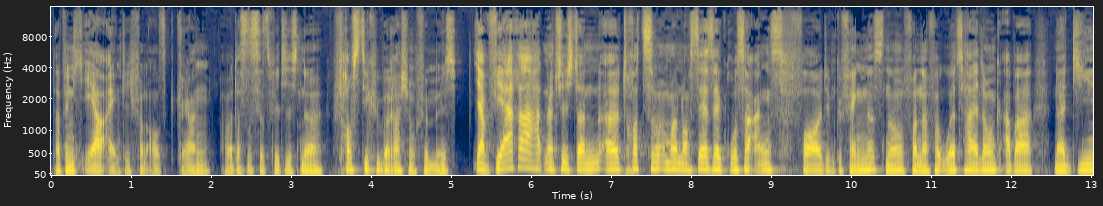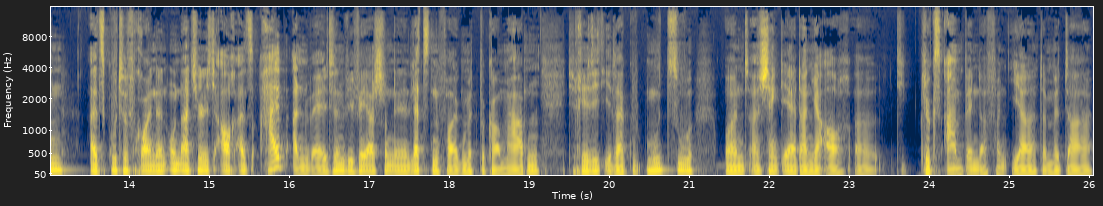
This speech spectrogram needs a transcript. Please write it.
Da bin ich eher eigentlich von ausgegangen. Aber das ist jetzt wirklich eine faustige Überraschung für mich ja, Vera hat natürlich dann äh, trotzdem immer noch sehr, sehr große Angst vor dem Gefängnis, ne, von einer Verurteilung. Aber Nadine als gute Freundin und natürlich auch als Halbanwältin, wie wir ja schon in den letzten Folgen mitbekommen haben, die redet ihr da gut Mut zu und äh, schenkt ihr dann ja auch äh, die Glücksarmbänder von ihr, damit da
